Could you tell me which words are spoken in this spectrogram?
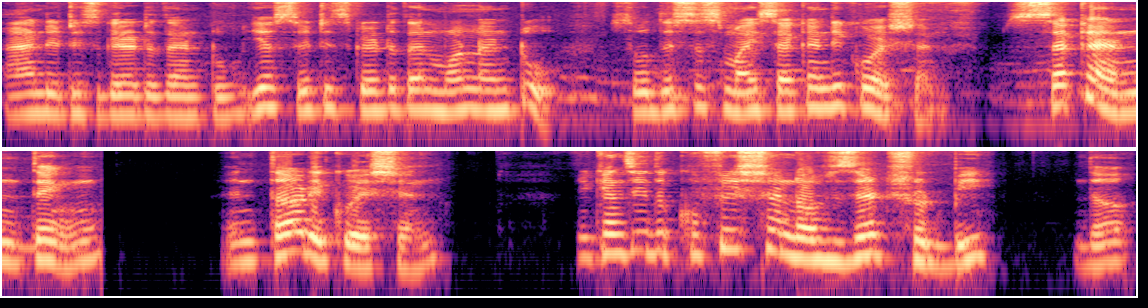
and it is greater than 2 yes it is greater than 1 and 2 so this is my second equation. Second thing in third equation you can see the coefficient of z should be the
